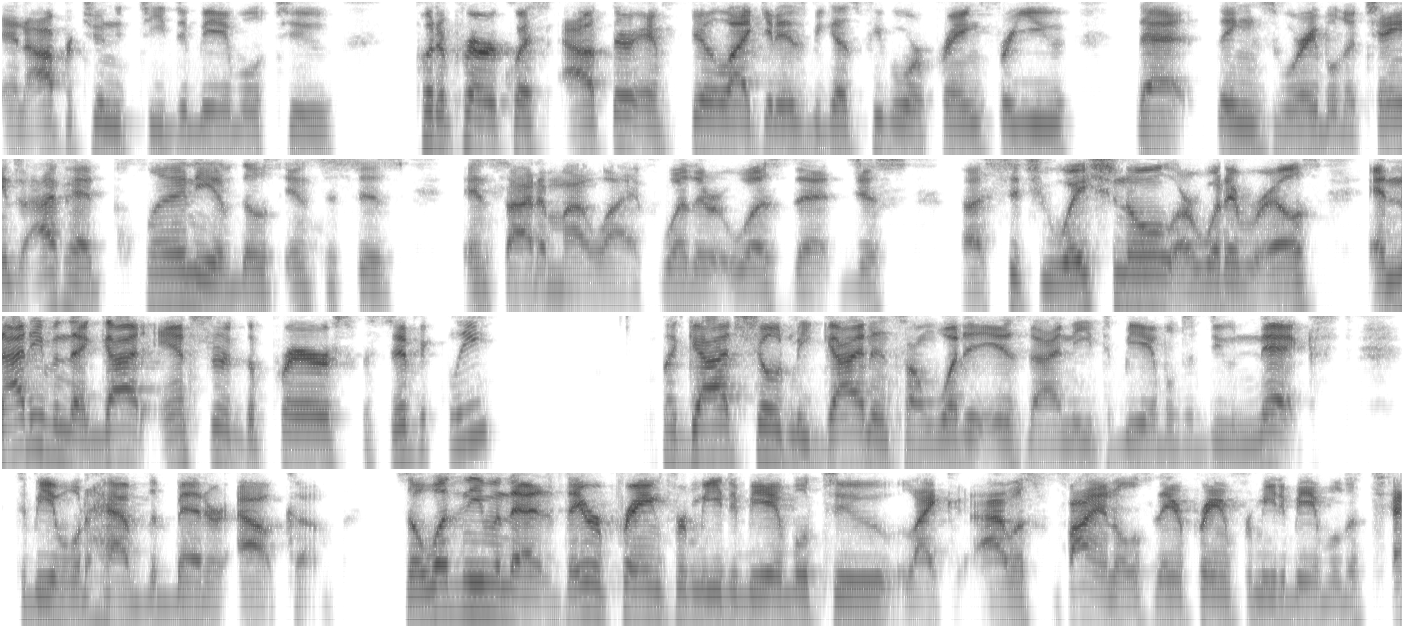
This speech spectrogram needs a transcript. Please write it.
an opportunity to be able to put a prayer request out there and feel like it is because people were praying for you that things were able to change. I've had plenty of those instances inside of my life, whether it was that just uh, situational or whatever else. And not even that God answered the prayer specifically, but God showed me guidance on what it is that I need to be able to do next to be able to have the better outcome. So it wasn't even that they were praying for me to be able to, like, I was finals. They were praying for me to be able to t-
